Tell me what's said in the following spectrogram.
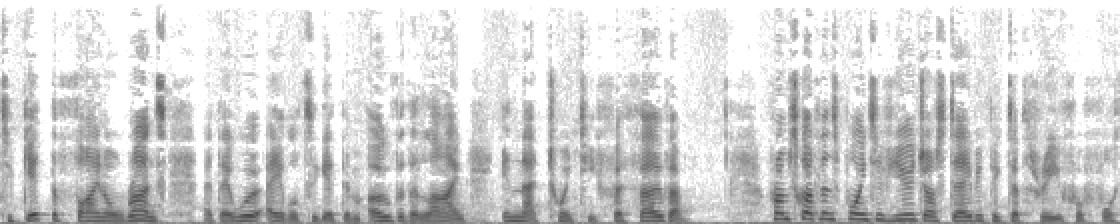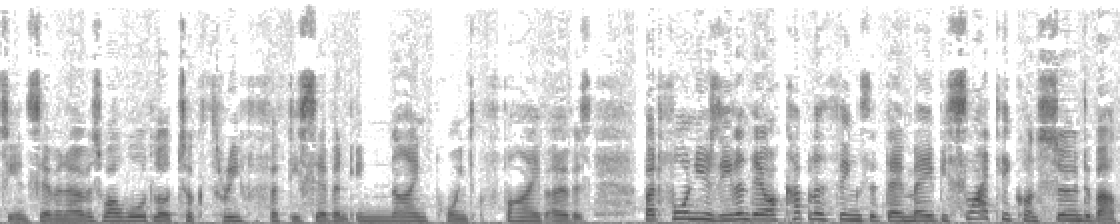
to get the final runs. They were able to get them over the line in that 25th over. From Scotland's point of view, Josh Davey picked up three for 40 in seven overs, while Wardlaw took three for 57 in 9.5 overs. But for New Zealand, there are a couple of things that they may be slightly concerned about,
